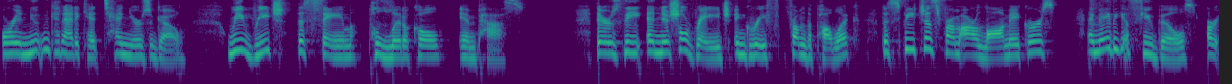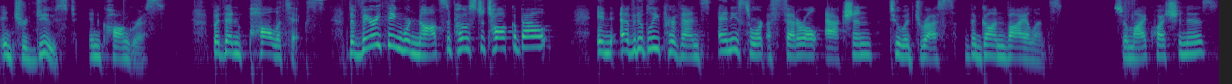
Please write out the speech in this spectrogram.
or in Newtown, Connecticut 10 years ago, we reach the same political impasse. There's the initial rage and grief from the public, the speeches from our lawmakers, and maybe a few bills are introduced in Congress. But then politics, the very thing we're not supposed to talk about, inevitably prevents any sort of federal action to address the gun violence. So my question is,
